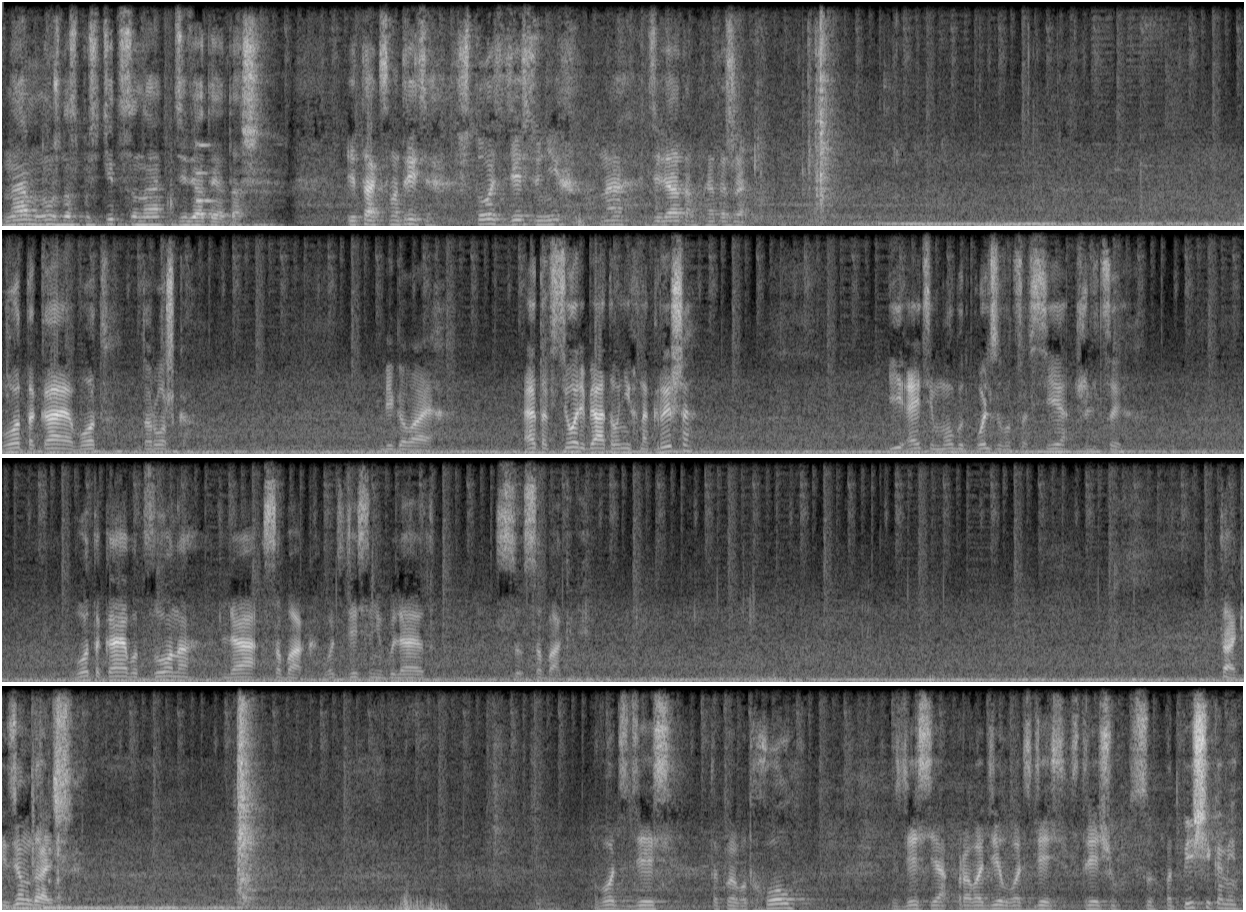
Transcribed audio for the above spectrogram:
Нам нужно спуститься на девятый этаж. Итак, смотрите, что здесь у них на девятом этаже. Вот такая вот дорожка беговая. Это все, ребята, у них на крыше. И этим могут пользоваться все жильцы. Вот такая вот зона для собак. Вот здесь они гуляют с собаками. Так, идем дальше. Вот здесь такой вот холл. Здесь я проводил вот здесь встречу с подписчиками.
